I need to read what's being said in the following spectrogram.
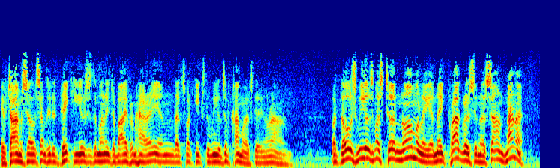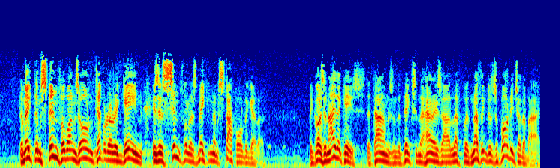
If Tom sells something to Dick, he uses the money to buy from Harry, and that's what keeps the wheels of commerce going around. But those wheels must turn normally and make progress in a sound manner. To make them spin for one's own temporary gain is as sinful as making them stop altogether. Because in either case, the Toms and the Dicks and the Harrys are left with nothing to support each other by.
